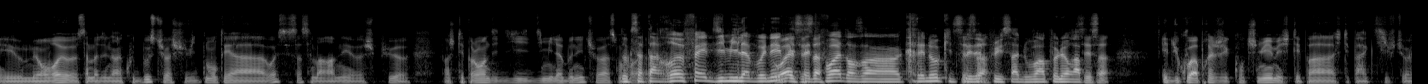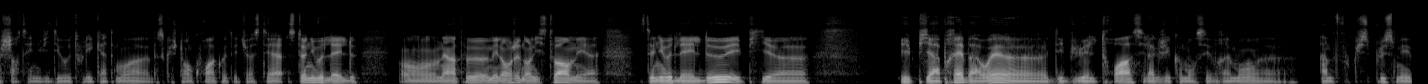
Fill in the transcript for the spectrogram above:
Et, euh, mais en vrai, euh, ça m'a donné un coup de boost, tu vois. Je suis vite monté à. Ouais, c'est ça, ça m'a ramené. euh, je sais plus. Enfin, j'étais pas loin des 10, 10 000 abonnés, tu vois. À ce Donc ça t'a refait 10 000 abonnés, Ouais, mais cette ça. fois dans un créneau qui te plaisait ça. plus, à nouveau un peu le rap. C'est ça. Et du coup, après, j'ai continué, mais j'étais pas, j'étais pas actif, tu vois. Je sortais une vidéo tous les 4 mois parce que j'étais en cours à côté, tu vois. C'était, c'était au niveau de la L2. On est un peu mélangé dans l'histoire, mais c'était au niveau de la L2. Et puis, et puis après, bah ouais, début L3, c'est là que j'ai commencé vraiment à me focus plus, mais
